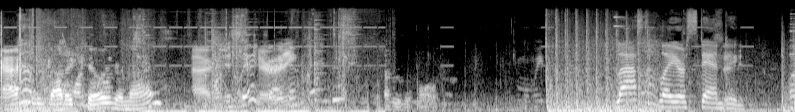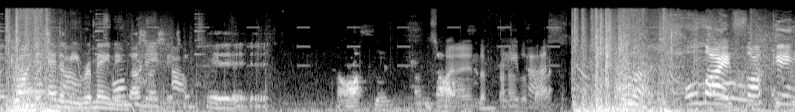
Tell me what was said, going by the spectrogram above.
Ashley got a kill. You're nice. Actually, carrying. Last player standing. One enemy remaining. Swarm grenade out. Awesome. Spawn in the front of the box. Oh my fucking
